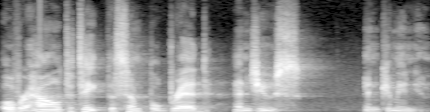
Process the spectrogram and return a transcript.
over how to take the simple bread and juice in communion.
